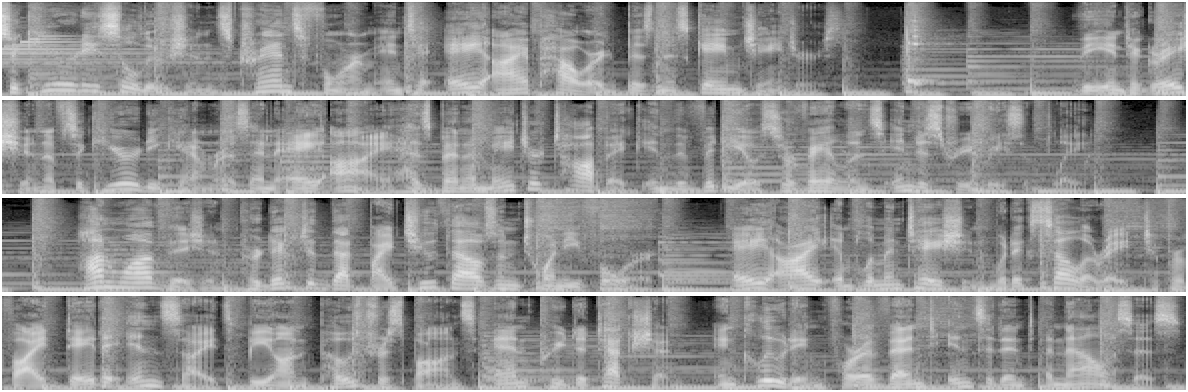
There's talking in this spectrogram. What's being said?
security solutions transform into AI-powered business game changers. The integration of security cameras and AI has been a major topic in the video surveillance industry recently. Hanwha Vision predicted that by 2024, AI implementation would accelerate to provide data insights beyond post-response and pre-detection, including for event incident analysis,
